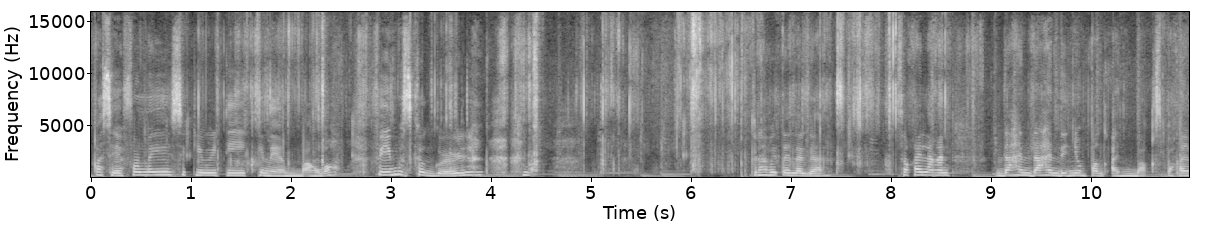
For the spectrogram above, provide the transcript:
Kasi for my security, kinembang. Wow, famous ka girl. Grabe talaga. So, kailangan dahan-dahan din yung pag-unbox. Baka,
